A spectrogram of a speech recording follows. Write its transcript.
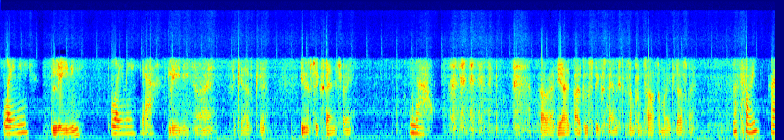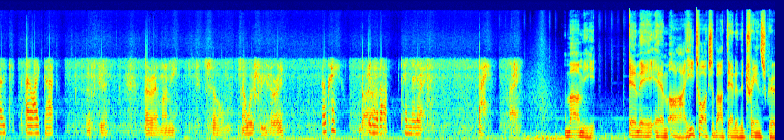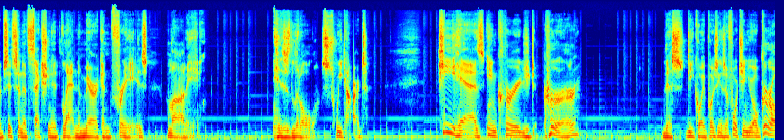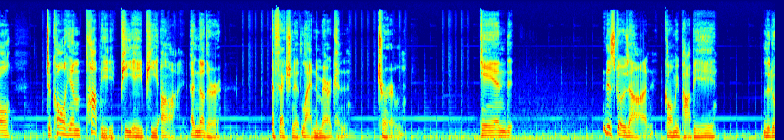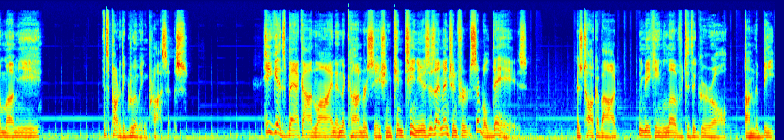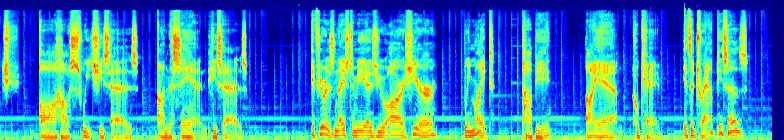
Laney? Laney? Laney, yeah. Laney, all right. Okay, that's good. You don't speak Spanish, right? No. All right. Yeah, I, I do speak Spanish because I'm from South America. That's why. That's fine. I, I like that. That's good. All right, mommy. So I'll wait for you. All right. Okay. Bye. Give me about 10 minutes. Bye. Bye. Mommy, M A M I. He talks about that in the transcripts. It's an affectionate Latin American phrase, mommy. His little sweetheart. He has encouraged her, this decoy posing as a 14 year old girl, to call him Poppy, P A P I, another affectionate Latin American term. And this goes on. Call me Poppy, little mummy. It's part of the grooming process. He gets back online and the conversation continues, as I mentioned, for several days. There's talk about making love to the girl on the beach. Aw, how sweet, she says. On the sand, he says. If you're as nice to me as you are here, we might. Poppy, I am. Okay. It's a trap, he says.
